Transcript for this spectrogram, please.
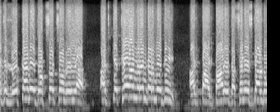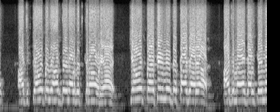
ਅੱਜ ਲੋਕਾਂ ਦੇ ਦੁੱਖ ਸੁੱਖ ਸੁਣ ਰਹੀ ਆ। ਅੱਜ ਕਿੱਥੇ ਆ ਨਰਿੰਦਰ ਮੋਦੀ? ਅੱਜ ਭਾਜਪਾ ਵਾਲੇ ਦੱਸਣ ਇਸ ਗੱਲ ਨੂੰ। ਅੱਜ ਕਿਉਂ ਪੰਜਾਬ ਦੇ ਨਾਲ ਵਿਤਕਰਾ ਹੋ ਰਿਹਾ ਹੈ? ਕਿਉਂ ਪੈਕੇਜ ਨਹੀਂ ਦਿੱਤਾ ਜਾ ਰਿਹਾ? ਅੱਜ ਮੈਂ ਇਹ ਗੱਲ ਕਹਿਣਾ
